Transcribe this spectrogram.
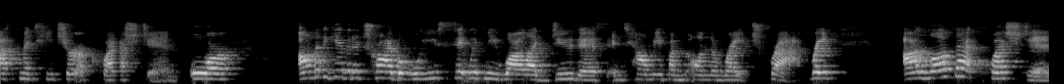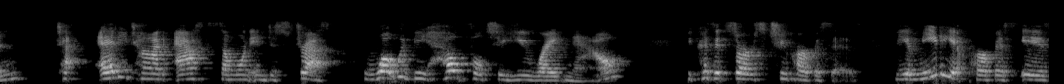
ask my teacher a question. Or I'm going to give it a try, but will you sit with me while I do this and tell me if I'm on the right track? Right? I love that question to anytime ask someone in distress, what would be helpful to you right now? Because it serves two purposes. The immediate purpose is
